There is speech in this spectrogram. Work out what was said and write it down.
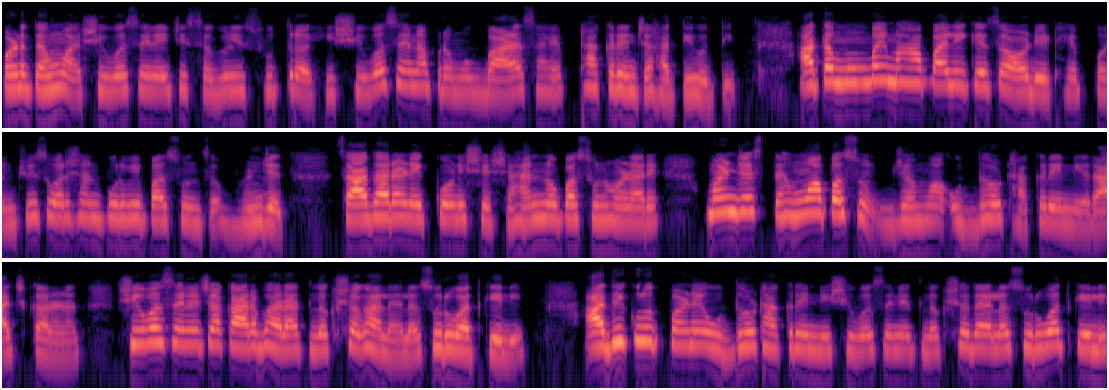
पण तेव्हा शिवसेनेची सगळी सूत्र ही शिवसेना प्रमुख बाळासाहेब ठाकरेंच्या हाती होती. आता मुंबई महापालिकेचं ऑडिट हे पंचवीस वर्षांपूर्वीपासूनचं म्हणजेच साधारण एकोणीसशे शहाण्णवपासून होणारे म्हणजेच तेव्हापासून जेव्हा उद्धव ठाकरेंनी राजकारणात शिवसेनेच्या कारभारात लक्ष घालायला सुरुवात केली. अधिकृतपणे उद्धव ठाकरेंनी शिवसेनेत लक्ष द्यायला सुरुवात केली.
